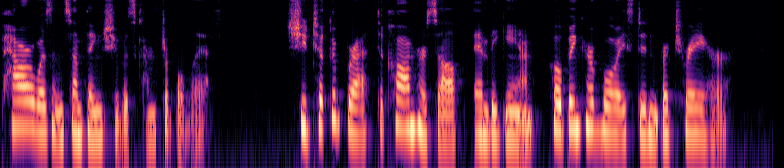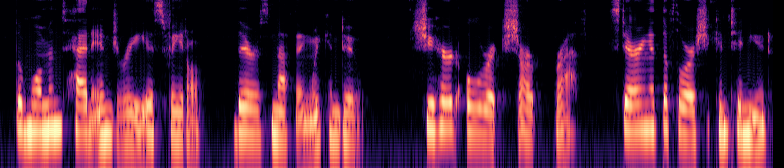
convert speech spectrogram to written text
power wasn't something she was comfortable with. She took a breath to calm herself and began, hoping her voice didn't betray her. The woman's head injury is fatal. There is nothing we can do. She heard Ulrich's sharp breath. Staring at the floor, she continued,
